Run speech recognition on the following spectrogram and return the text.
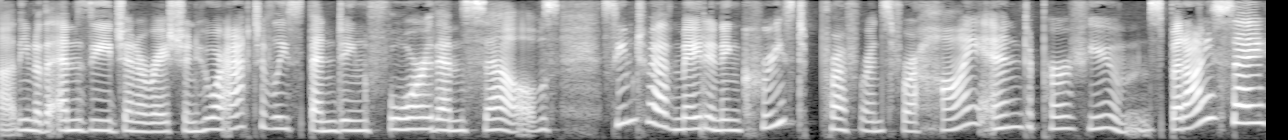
uh, you know the MZ generation who are actively spending for themselves seem to have made an increased preference for high-end perfumes. But I say,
